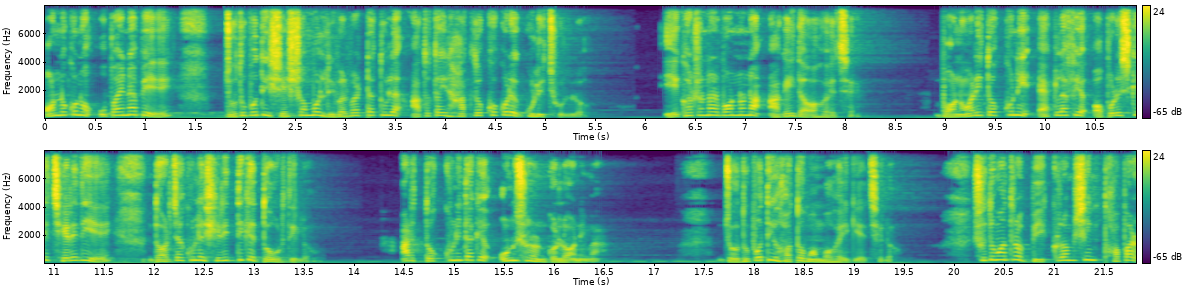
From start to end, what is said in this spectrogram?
অন্য কোনো উপায় না পেয়ে যদুপতি শেষ সম্বল রিভলভারটা তুলে আততায়ীর হাত লক্ষ্য করে গুলি ছুড়ল। এ ঘটনার বর্ণনা আগেই দেওয়া হয়েছে। বনোয়ারি তক্ষুনি এক লাফে অপরেশকে ছেড়ে দিয়ে দরজা খুলে সিঁড়ির দিকে দৌড় দিল। আর তক্ষুনি তাকে অনুসরণ করল অনিমা। যদুপতি হতমম্ব হয়ে গিয়েছিল। শুধুমাত্র বিক্রম সিং থপার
